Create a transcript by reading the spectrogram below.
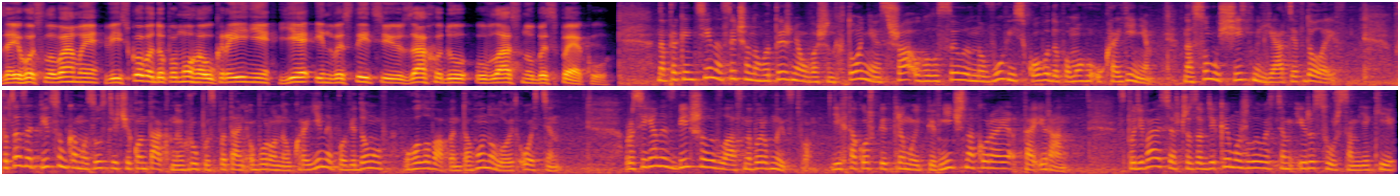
За його словами, військова допомога Україні є інвестицією заходу у власну безпеку. Наприкінці насиченого тижня у Вашингтоні США оголосили нову військову допомогу Україні на суму 6 мільярдів доларів. Про це за підсумками зустрічі контактної групи з питань оборони України повідомив голова Пентагону Ллойд Остін. Росіяни збільшили власне виробництво. Їх також підтримують Північна Корея та Іран. Сподіваюся, що завдяки можливостям і ресурсам, які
